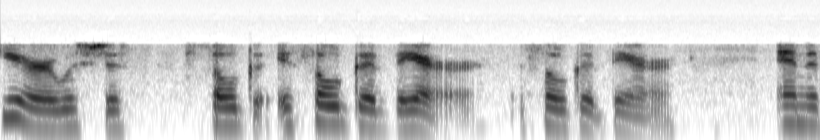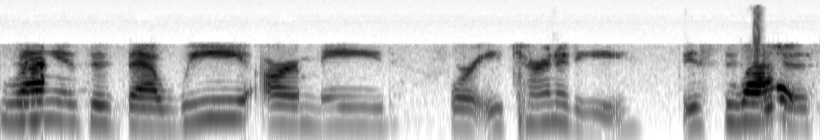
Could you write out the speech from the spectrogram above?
here, it was just so good it's so good there. It's so good there. And the right. thing is is that we are made for eternity. This is right. just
